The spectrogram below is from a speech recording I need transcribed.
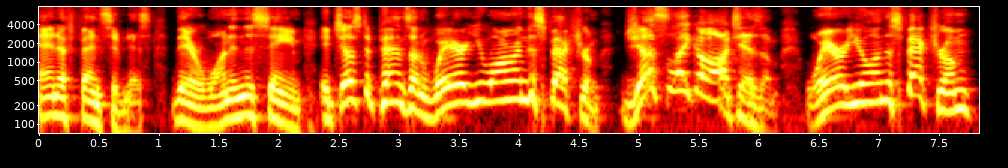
and offensiveness. They're one and the same. It just depends on where you are on the spectrum. Just like autism. Where are you on the spectrum?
